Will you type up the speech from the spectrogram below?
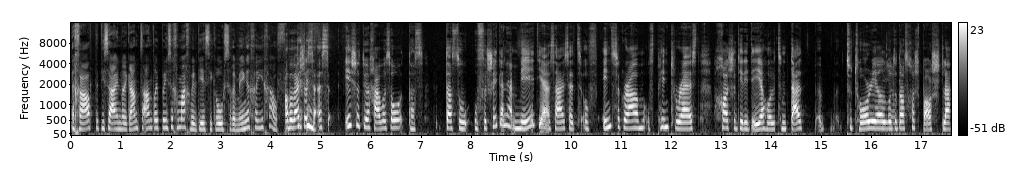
ein Kartendesigner ganz andere Preise machen kann, weil die sie größere Mengen einkaufen Aber weißt du, es, es ist natürlich auch so, dass, dass du auf verschiedenen Medien, sei es jetzt auf Instagram, auf Pinterest, kannst du dir Ideen holen, zum Teil äh, Tutorial, wo Ja. du das kannst basteln.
